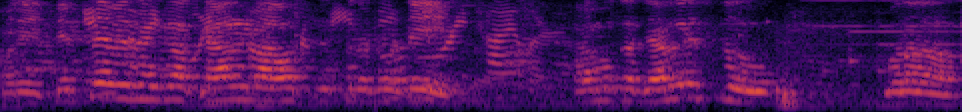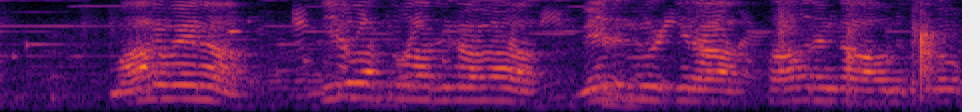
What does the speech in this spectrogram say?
మరి తెలిసే విధంగా క్యాలెండర్ ఆవిష్కరిస్తున్నటువంటి ప్రముఖ జర్నలిస్టు మన మారమైన శ్రీనివాస వారి వేదిక మీద సాధారణంగా ఆహ్వానిస్తున్నాం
